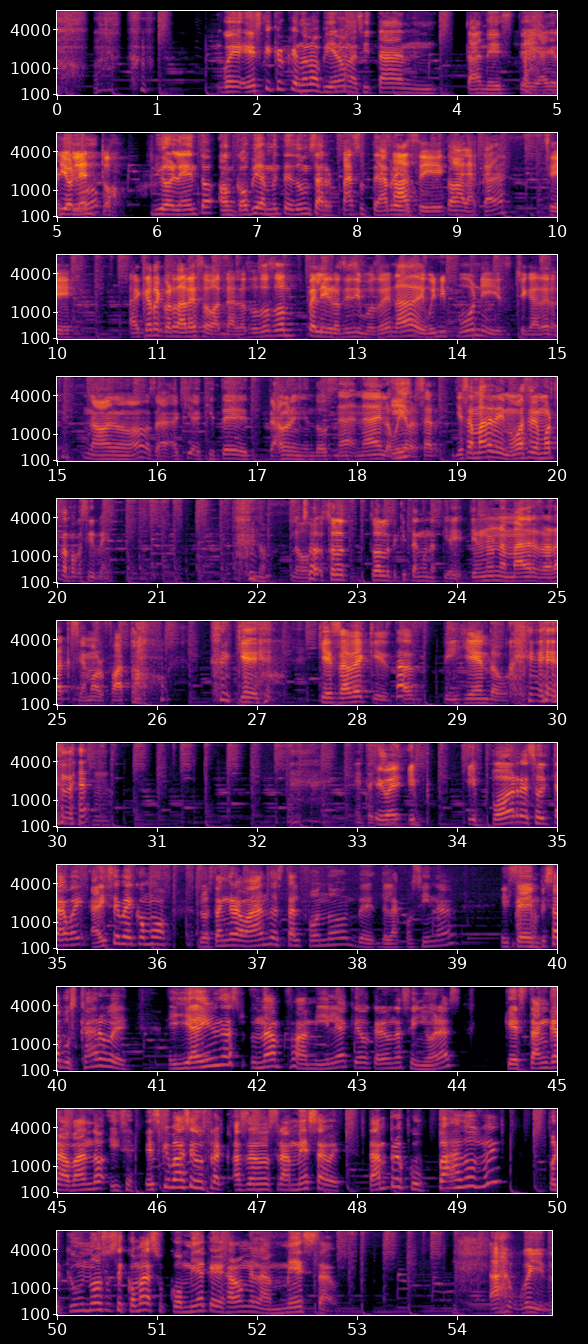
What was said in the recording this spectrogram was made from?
Güey, es que creo que no lo vieron así tan, tan, este, agresivo. Violento. violento, aunque obviamente de un zarpazo te abre Ah, sí. toda la cara. Sí. Hay que recordar eso, banda. Los osos son peligrosísimos, ¿eh? Nada de Winnie Pooh ni chingaderas. No, no, no, o sea, aquí, aquí te, te abren en dos. Na- nada de lo voy Y- a abrazar. Y esa madre de me voy a hacer muerto tampoco sirve. ¿eh? No, No. so- solo, solo te quitan una Sí, piel. tienen una madre rara que se llama olfato. que, que sabe que estás fingiendo. Entonces, Y, güey, y, y por resulta, güey, ahí se ve como lo están grabando, está al fondo de, de la cocina y se empieza a buscar, güey. Y hay unas, una familia, creo que eran unas señoras, que están grabando y dice, es que va hacia nuestra, hacia nuestra mesa, güey. Están preocupados, güey, porque un oso se coma su comida que dejaron en la mesa, güey. Ah, güey,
